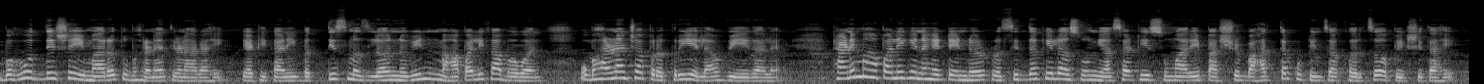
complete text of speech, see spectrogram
बहुउद्देशीय इमारत उभारण्यात येणार आहे. या ठिकाणी बत्तीस मजलं नवीन महापालिका भवन उभारण्याच्या प्रक्रियेला वेग आलाय. ठाणे महापालिकेनं हे टेंडर प्रसिद्ध केलं असून यासाठी सुमारे पाचशे बहात्तर कोटींचा खर्च अपेक्षित आहे.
